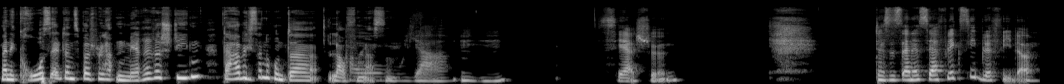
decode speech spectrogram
Meine Großeltern zum Beispiel hatten mehrere Stiegen. Da habe ich es dann runterlaufen lassen. Oh, ja. Mhm. Sehr schön. Das ist eine sehr flexible Feder.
